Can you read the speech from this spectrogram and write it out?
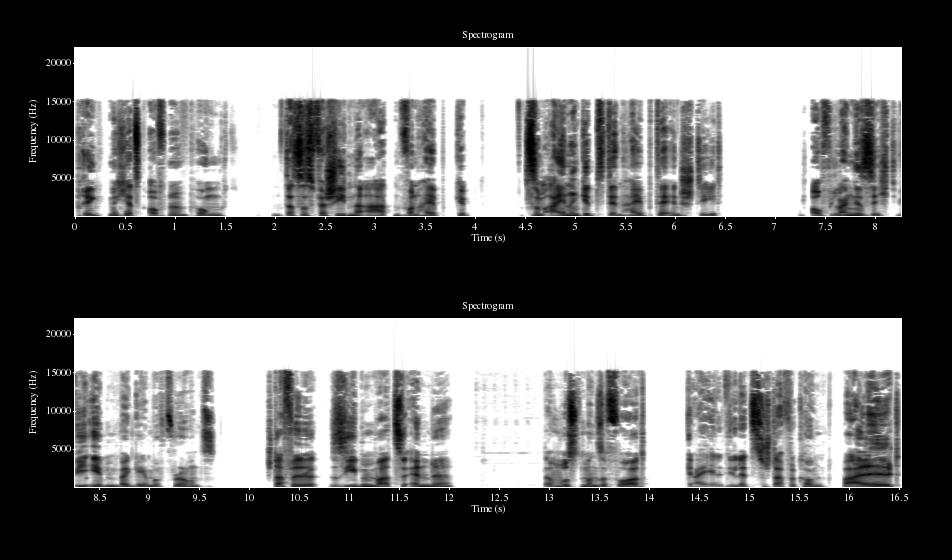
bringt mich jetzt auf einen Punkt, dass es verschiedene Arten von Hype gibt. Zum einen gibt es den Hype, der entsteht auf lange Sicht, wie eben bei Game of Thrones. Staffel 7 war zu Ende. Da wusste man sofort, geil, die letzte Staffel kommt bald.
